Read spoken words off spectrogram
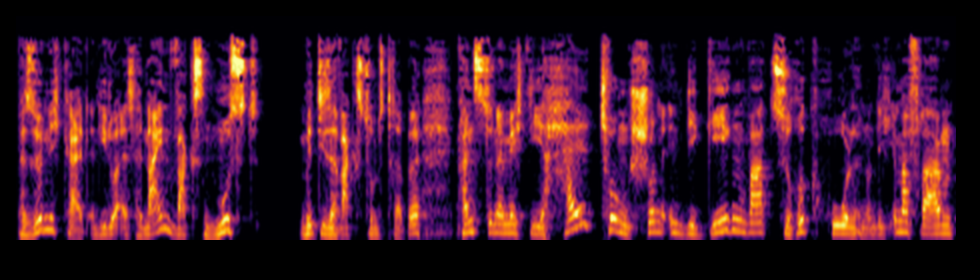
Persönlichkeit, in die du als hineinwachsen musst, mit dieser Wachstumstreppe kannst du nämlich die Haltung schon in die Gegenwart zurückholen und dich immer fragen,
